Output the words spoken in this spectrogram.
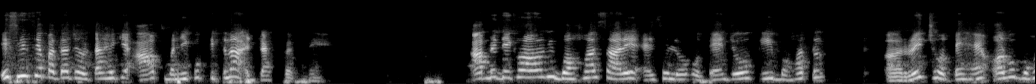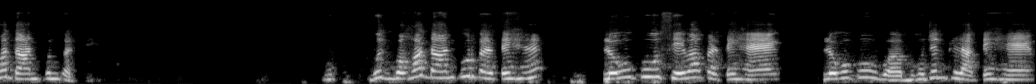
इसी से पता चलता है कि आप मनी को कितना अट्रैक्ट करते हैं। आपने देखा होगा कि बहुत सारे ऐसे लोग होते हैं जो कि बहुत रिच होते हैं और वो बहुत दान पुण्य करते हैं। वो बहुत दान पुण्य करते हैं, लोगों को सेवा करते हैं, लोगों को भोजन खिलाते हैं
